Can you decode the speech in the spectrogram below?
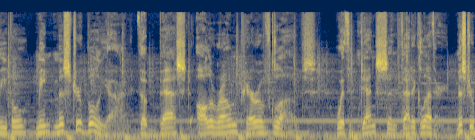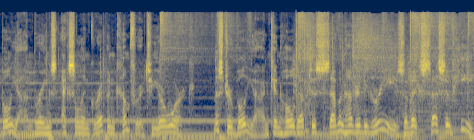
people, meet Mr. Bullion, the best all around pair of gloves. With dense synthetic leather, Mr. Bullion brings excellent grip and comfort to your work. Mr. Bullion can hold up to 700 degrees of excessive heat.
